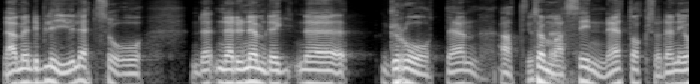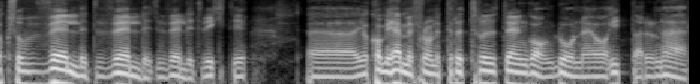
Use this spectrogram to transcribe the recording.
Nej, men det blir ju lätt så, när du nämnde när, gråten, att Just tömma det. sinnet också, den är också väldigt, väldigt, väldigt viktig. Eh, jag kom ju hemifrån ett retreat en gång då när jag hittade den här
